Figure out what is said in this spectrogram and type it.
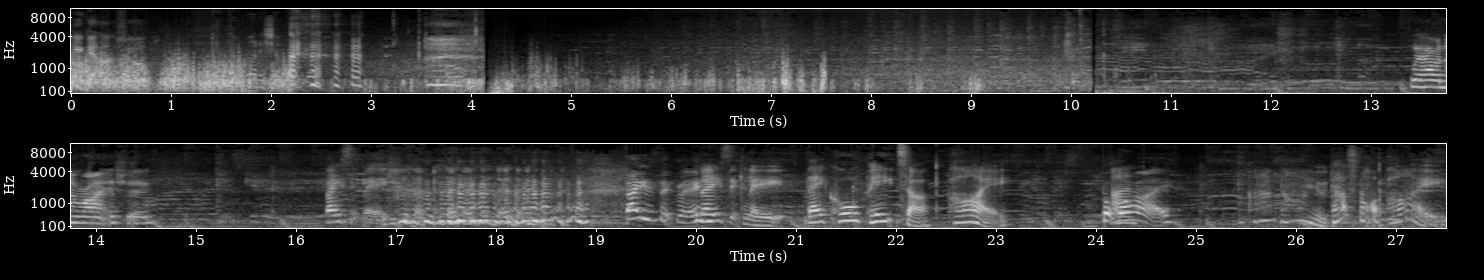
You get that shot. money shot. We're having a right issue. Basically, Basically. basically, they call pizza pie. but and- why? I don't know. That's not a pie.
